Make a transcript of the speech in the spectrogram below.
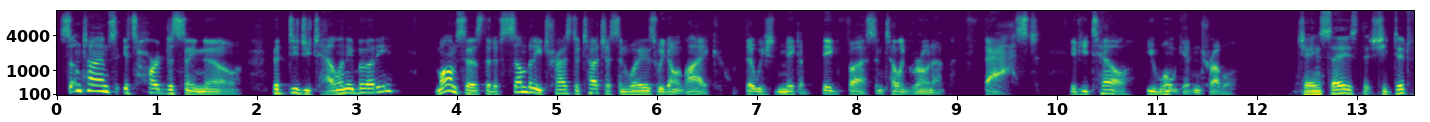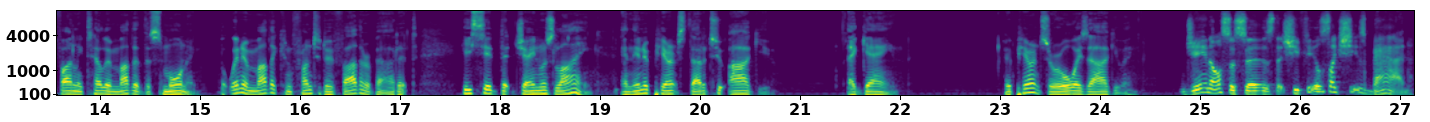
Sometimes it's hard to say no, but did you tell anybody? Mom says that if somebody tries to touch us in ways we don't like, that we should make a big fuss and tell a grown up fast. If you tell, you won't get in trouble. Jane says that she did finally tell her mother this morning, but when her mother confronted her father about it, he said that Jane was lying, and then her parents started to argue. Again. Her parents are always arguing. Jane also says that she feels like she is bad,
